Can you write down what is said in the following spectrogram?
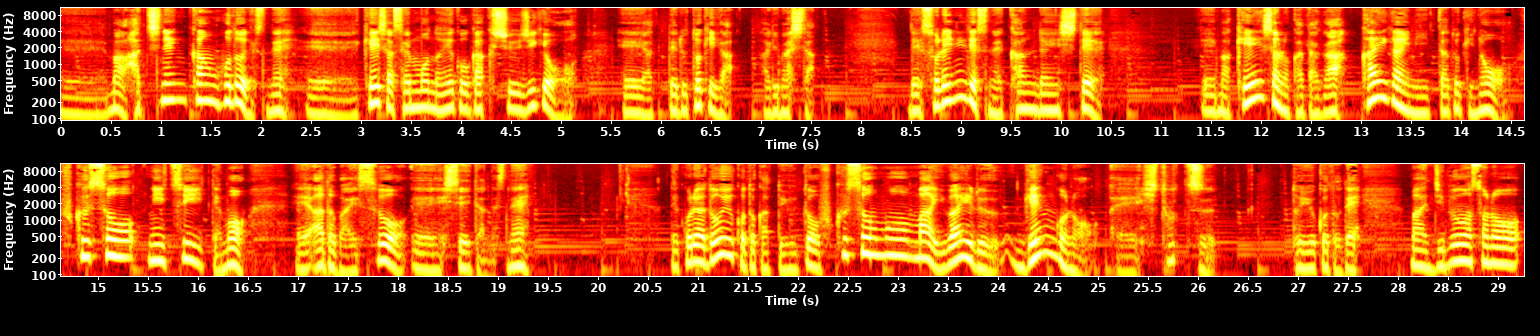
えーまあ8年間ほどですね、えー経営者専門の英語学習事業を、えやってる時がありました。で、それにですね、関連して、えーまあ、経営者の方が海外に行った時の服装についても、えーアドバイスを、えーしていたんですね。で、これはどういうことかというと、服装も、まあ、いわゆる言語の、えー一つということで、まあ、自分をその、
